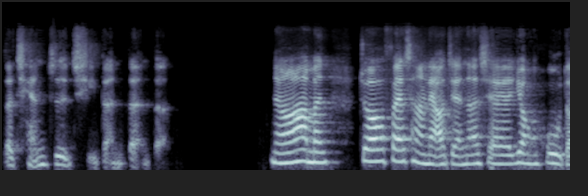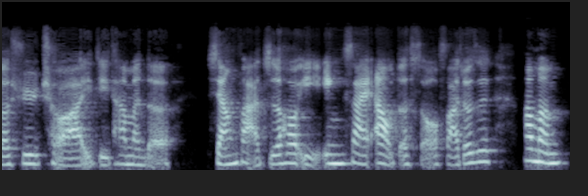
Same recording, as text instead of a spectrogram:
的前置期等等的。然后他们就非常了解那些用户的需求啊，以及他们的想法之后，以 inside out 的手法，就是他们。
